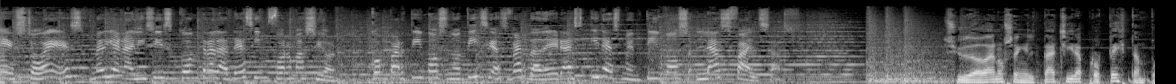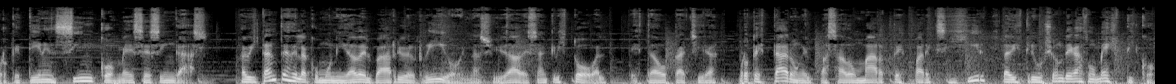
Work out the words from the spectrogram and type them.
Esto es Media Análisis contra la Desinformación. Compartimos noticias verdaderas y desmentimos las falsas. Ciudadanos en el Táchira protestan porque tienen cinco meses sin gas. Habitantes de la comunidad del barrio El Río, en la ciudad de San Cristóbal, Estado Táchira, protestaron el pasado martes para exigir la distribución de gas doméstico,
